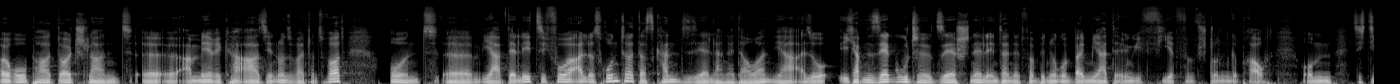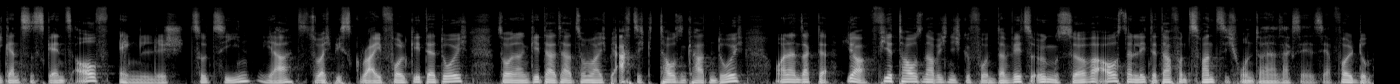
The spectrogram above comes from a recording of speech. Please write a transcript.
Europa, Deutschland, äh, Amerika, Asien und so weiter und so fort. Und äh, ja, der lädt sich vorher alles runter. Das kann sehr lange dauern. Ja, also ich habe eine sehr gute, sehr schnelle Internetverbindung und bei mir hat er irgendwie vier, fünf Stunden gebraucht, um sich die ganzen Scans auf Englisch zu ziehen. Ja, zum Beispiel Scryfall geht der durch. So, dann geht er da zum Beispiel 80.000 Karten durch und dann sagt er, ja, 4.000 habe ich nicht gefunden. Dann wählst du irgendeinen Server aus, dann lädt er davon 20 runter. Dann sagst du, das ist ja voll dumm.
